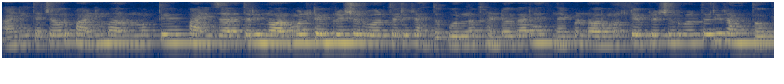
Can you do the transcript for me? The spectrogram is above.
आणि त्याच्यावर पाणी मारून मग ते पाणी जरा तरी नॉर्मल टेम्परेचरवर तरी राहतं. पूर्ण थंडगार राहत नाही पण नॉर्मल टेम्परेचरवर तरी राहतं.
